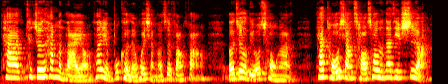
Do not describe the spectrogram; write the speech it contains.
他他就是他们来哦，他也不可能会想到这方法哦。而这个刘琮啊。他投降曹操的那件事啊，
